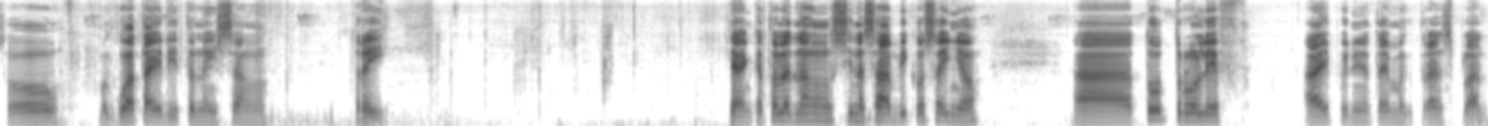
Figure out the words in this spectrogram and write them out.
So, magkuha tayo dito ng isang tray. Yan, katulad ng sinasabi ko sa inyo, uh, two true leaf ay pwede na tayo mag-transplant.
